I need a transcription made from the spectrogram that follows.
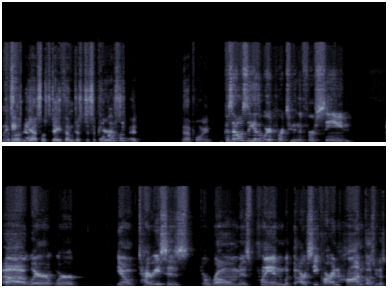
So yeah, so Statham just disappears like- at that point. because that was the other weird part too in the first scene, uh, where where you know Tyrese is or Rome is playing with the RC car, and Han goes and goes,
